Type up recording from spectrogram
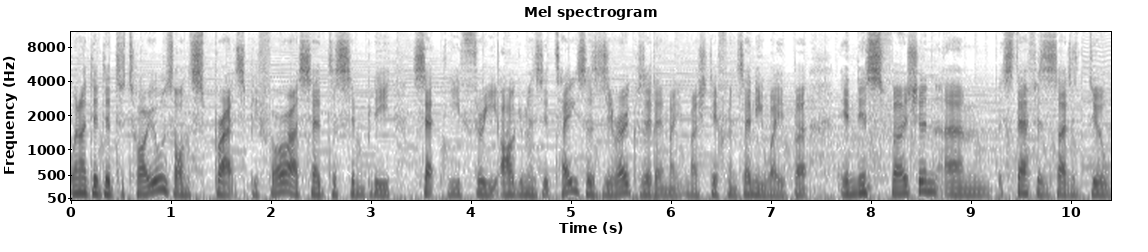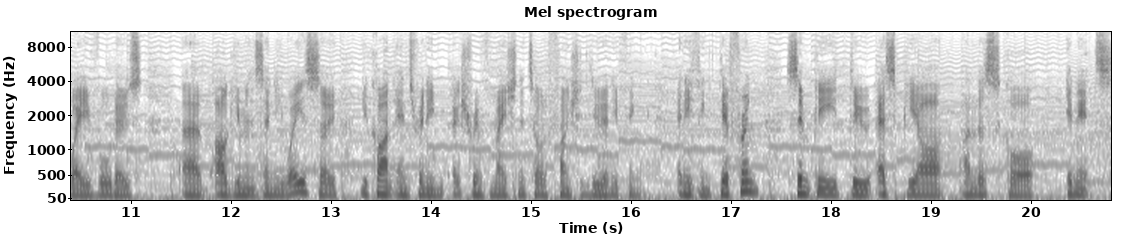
When I did the tutorials on sprites before, I said to simply set the three arguments it takes as zero because they don't make much difference anyway. But in this version, um, Steph has decided to do away with all those uh, arguments anyway, so you can't enter any extra information and tell the function to do anything anything different. Simply do spr underscore init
